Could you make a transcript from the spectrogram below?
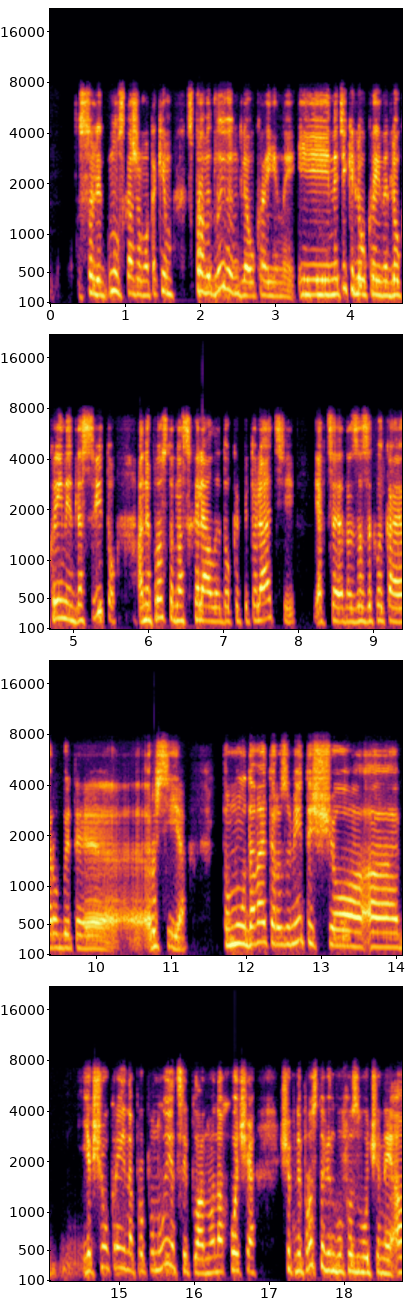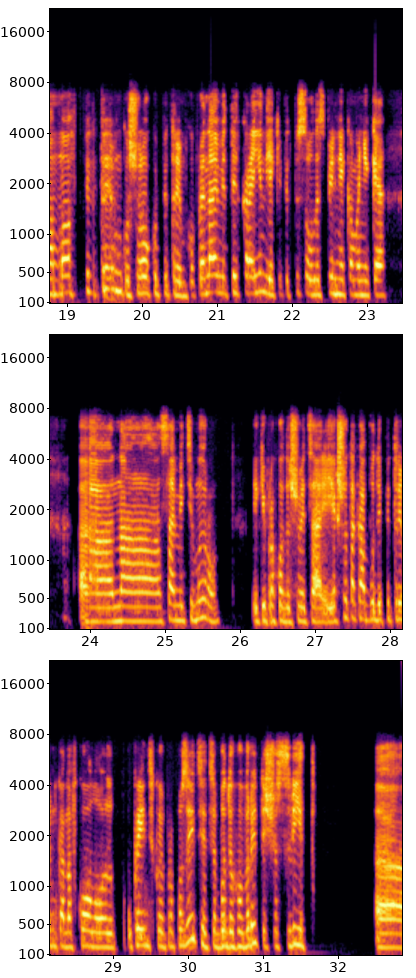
Солід, ну скажімо, таким справедливим для України, і не тільки для України, для України і для світу, а не просто нас схиляли до капітуляції, як це закликає робити е, Росія. Тому давайте розуміти, що е, якщо Україна пропонує цей план, вона хоче, щоб не просто він був озвучений, а мав підтримку, широку підтримку, принаймні тих країн, які підписували спільні комуніке е, на саміті миру, який проходив в Швейцарії. Якщо така буде підтримка навколо української пропозиції, це буде говорити, що світ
